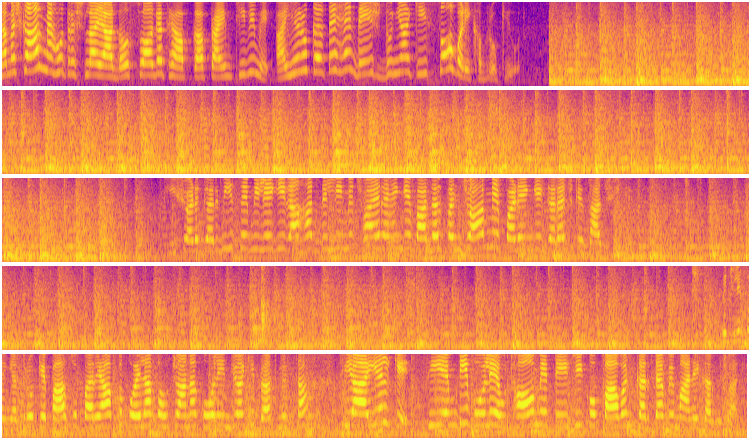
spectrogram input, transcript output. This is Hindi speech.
नमस्कार, मैं हूँ त्रिशला यादव। स्वागत है आपका प्राइम टीवी में। आइए रुक करते हैं देश, दुनिया की 100 बड़ी खबरों की ओर। भीषण गर्मी से मिलेगी राहत। दिल्ली में छाए रहेंगे बादल, पंजाब में पड़ेंगे गरज के साथ छींटे। बिजली संयंत्रों के पास पर्याप्त तो कोयला पहुंचाना कोल इंडिया की प्राथमिकता। सीआईएल के सीएमडी बोले, उठाव में तेज़ी को पावन कर्तव्य माने कर्मचारी।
